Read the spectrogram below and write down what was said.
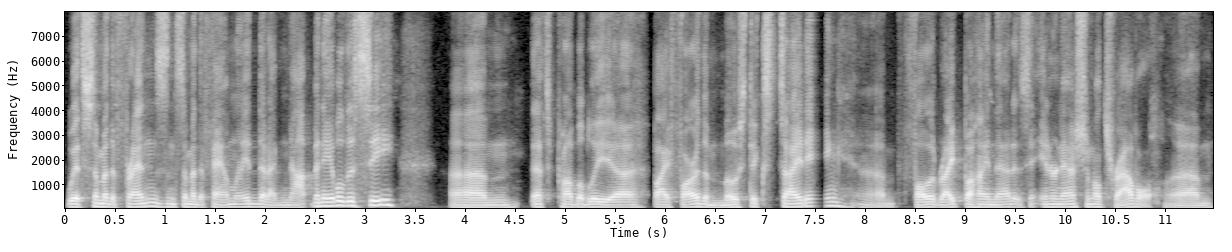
with some of the friends and some of the family that I've not been able to see. Um, that's probably uh, by far the most exciting. Um, followed right behind that is international travel. Um,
